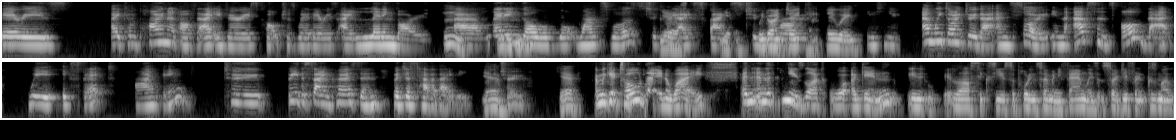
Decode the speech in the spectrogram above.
there is a component of that in various cultures where there is a letting go mm. uh, letting mm-hmm. go of what once was to create space yes. to we don't do that do we continue. and we don't do that and so in the absence of that we expect i think to be the same person but just have a baby yeah true yeah and we get told that in a way and yeah. and the thing is like what again in the last six years supporting so many families it's so different because my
